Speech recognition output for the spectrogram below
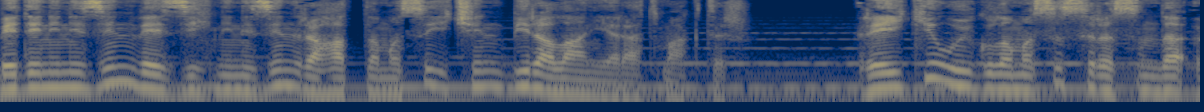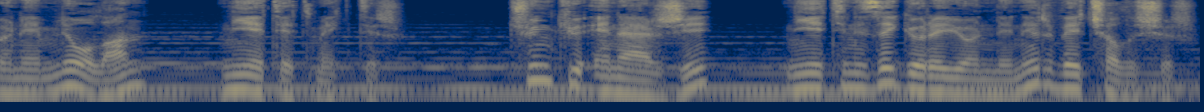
bedeninizin ve zihninizin rahatlaması için bir alan yaratmaktır. Reiki uygulaması sırasında önemli olan, niyet etmektir. Çünkü enerji, niyetinize göre yönlenir ve çalışır.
